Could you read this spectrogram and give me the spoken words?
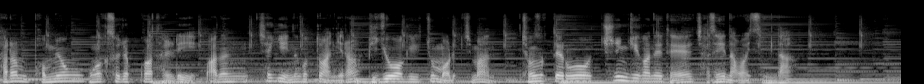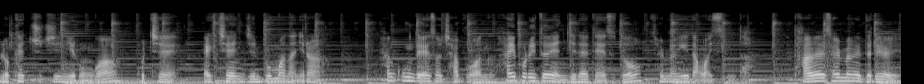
다른 범용 공학서적과 달리 많은 책이 있는 것도 아니라 비교하기 좀 어렵지만 정석대로 추진기관에 대해 자세히 나와 있습니다. 로켓 추진 이론과 고체, 액체 엔진 뿐만 아니라 항공대에서 자부하는 하이브리드 엔진에 대해서도 설명이 나와 있습니다. 다음에 설명해드릴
